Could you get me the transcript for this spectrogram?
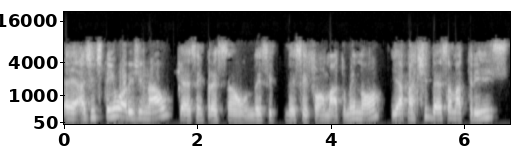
É, a gente tem o original, que é essa impressão nesse, nesse formato menor, e a partir dessa matriz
